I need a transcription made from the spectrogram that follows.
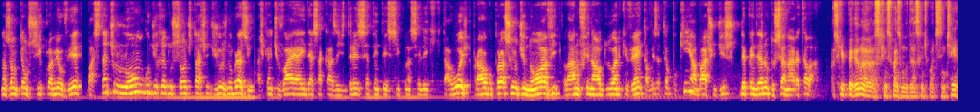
nós vamos ter um ciclo, a meu ver, bastante longo de redução de taxa de juros no Brasil. Acho que a gente vai aí dessa casa de 13,75 na Selic que está hoje para algo próximo de 9 lá no final do ano que vem, talvez até um pouquinho abaixo disso, dependendo do cenário até lá. Acho que pegando as principais mudanças que a gente pode sentir,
